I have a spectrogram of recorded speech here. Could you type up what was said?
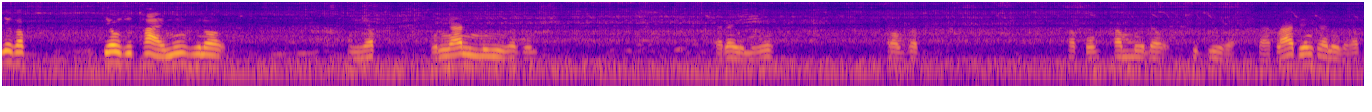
เยอะครับ เกี่ยวสุดท้ายมึงพี่น้องนี่ครับผลงานมือครับผมจะได้มือพร้อมครับ ครับผมทำมือแล้วคลิปนี้ครับจากลาเพียงแค่นี้นะครับ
